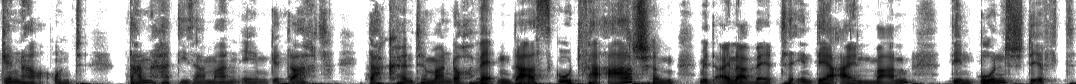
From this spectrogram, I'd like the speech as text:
genau. Und dann hat dieser Mann eben gedacht, da könnte man doch wetten das gut verarschen mit einer Wette, in der ein Mann den Buntstift,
